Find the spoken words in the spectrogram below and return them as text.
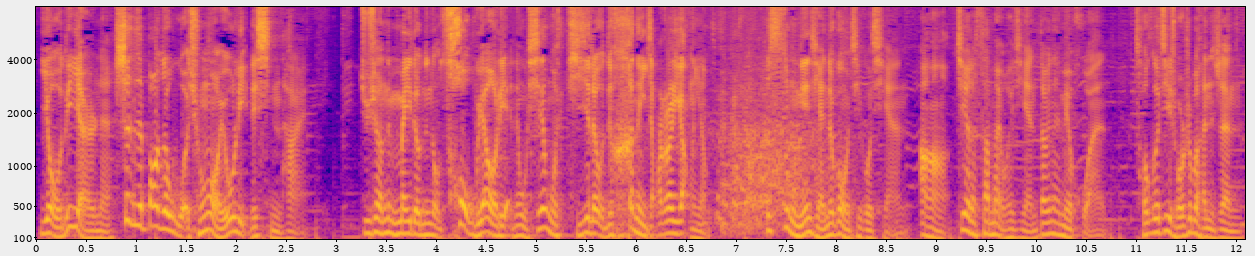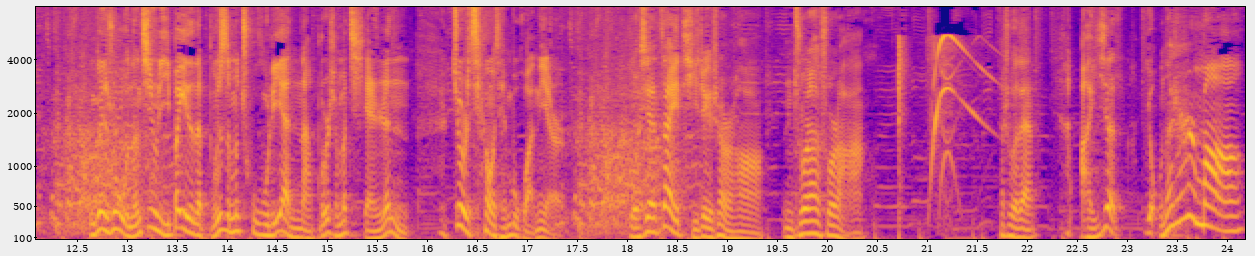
有的人呢，甚至抱着我穷我有理的心态。就像那没的那种臭不要脸的，我现在我提起来我就恨得牙根痒痒。他四五年前就跟我借过钱啊，借了三百块钱，到现在没还。曹哥记仇是不是很深？我跟你说，我能记住一辈子的不是什么初恋呐，不是什么前任，就是欠我钱不还的人。我现在再一提这个事儿哈，你说他说啥？他说的，哎呀，有那事儿吗？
